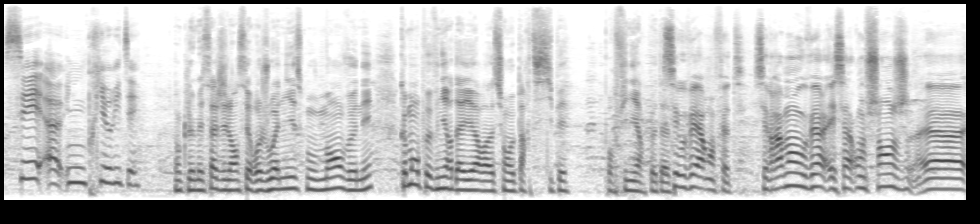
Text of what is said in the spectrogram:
c'est euh, une priorité. Donc le message est lancé, rejoignez ce mouvement, venez. Comment on peut venir d'ailleurs euh, si on veut participer Pour finir peut-être? C'est ouvert en fait. C'est vraiment ouvert et ça, on change. Euh,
